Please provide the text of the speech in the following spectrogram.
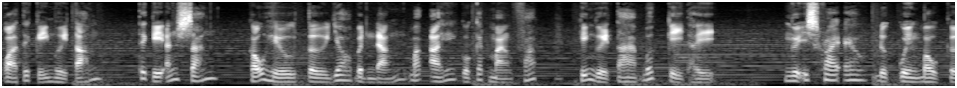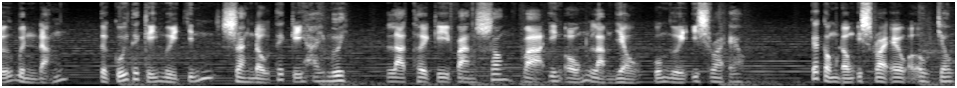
Qua thế kỷ 18, thế kỷ ánh sáng, khẩu hiệu tự do bình đẳng bác ái của cách mạng Pháp khiến người ta bất kỳ thị. Người Israel được quyền bầu cử bình đẳng từ cuối thế kỷ 19 sang đầu thế kỷ 20 là thời kỳ vàng son và yên ổn làm giàu của người Israel. Các cộng đồng Israel ở Âu Châu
